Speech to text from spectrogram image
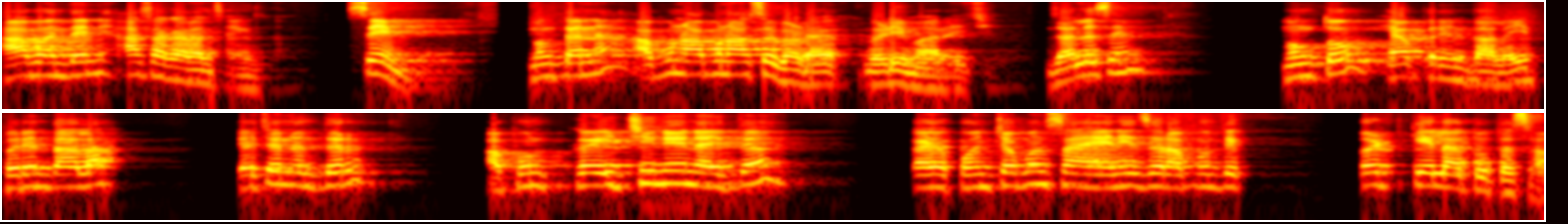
हा बाण त्यांनी असा करायला सांगितला. सेम मग त्यांना आपण आपण असं घडा घडी मारायची. झालं सेम मग तो ह्यापर्यंत आला. इथपर्यंत आला. त्याच्यानंतर आपण कैचीने नाही तर काय कोणत्या पण सहाय्याने जर आपण ते कट केला तो तसा.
